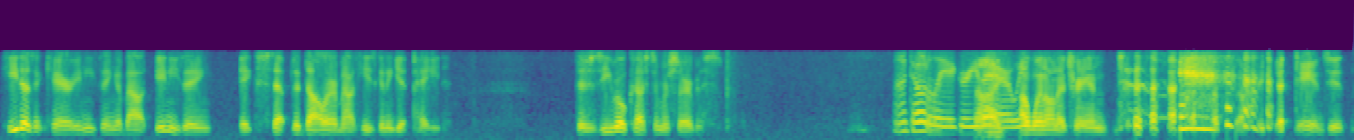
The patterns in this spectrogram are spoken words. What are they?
he doesn't care anything about anything except the dollar amount he's going to get paid. There's zero customer service. I totally agree I- there. We, I went on a tran sorry, a tangent.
